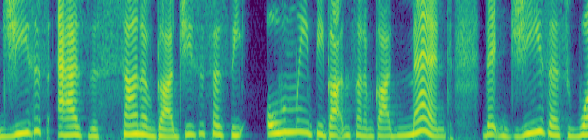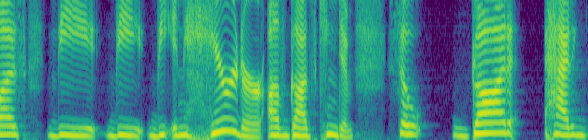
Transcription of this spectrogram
Jesus as the Son of God, Jesus as the only begotten Son of God meant that Jesus was the the the inheritor of God's kingdom. So God had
